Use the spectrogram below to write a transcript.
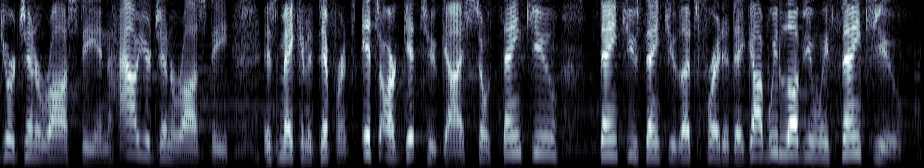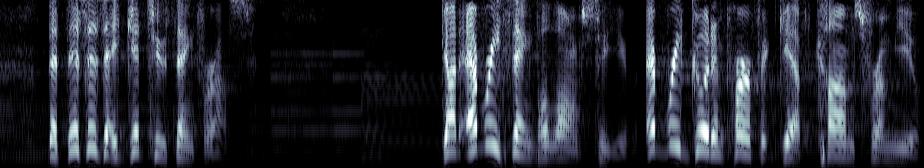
your generosity and how your generosity is making a difference. It's our get to, guys. So thank you, thank you, thank you. Let's pray today. God, we love you and we thank you that this is a get to thing for us. God, everything belongs to you. Every good and perfect gift comes from you.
